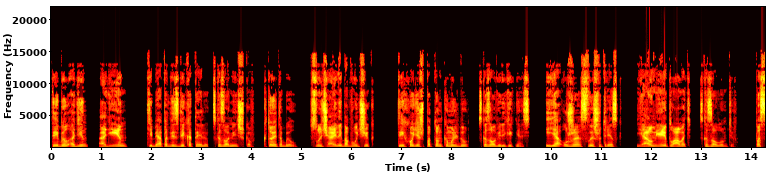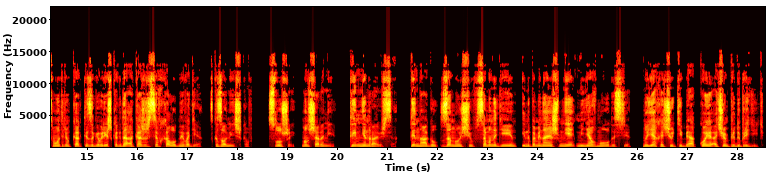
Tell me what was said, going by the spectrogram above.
«Ты был один?» «Один», «Тебя подвезли к отелю», — сказал Меньшиков. «Кто это был?» «Случайный попутчик». «Ты ходишь по тонкому льду», — сказал великий князь. «И я уже слышу треск». «Я умею плавать», — сказал Ломтев. «Посмотрим, как ты заговоришь, когда окажешься в холодной воде», — сказал Меньшиков. «Слушай, Моншерами, ты мне нравишься. Ты нагл, заносчив, самонадеян и напоминаешь мне меня в молодости. Но я хочу тебя кое о чем предупредить.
